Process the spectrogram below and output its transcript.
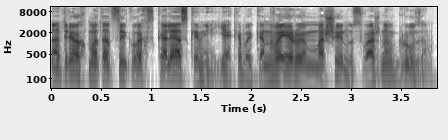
на трех мотоциклах с колясками, якобы конвоируем машину с важным грузом.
